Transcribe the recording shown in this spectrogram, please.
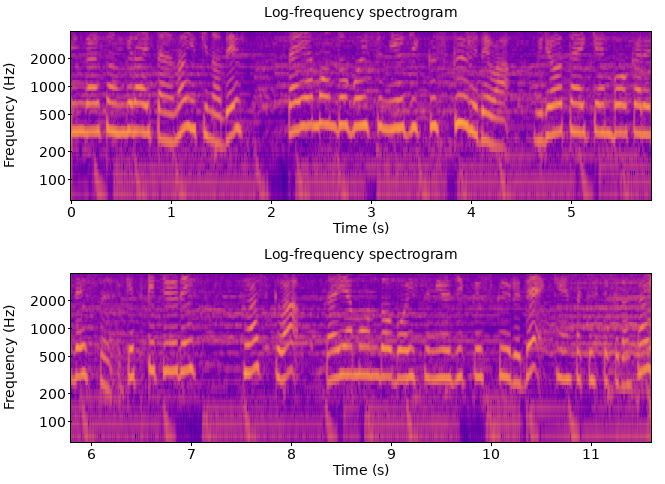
シンガーソングライターのゆきのです。ダイヤモンドボイスミュージックスクールでは無料体験ボーカルレッスン受付中です。詳しくはダイヤモンドボイスミュージックスクールで検索してください。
